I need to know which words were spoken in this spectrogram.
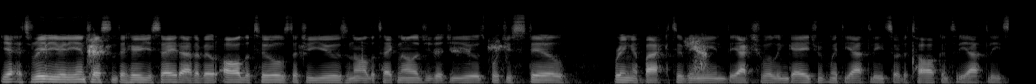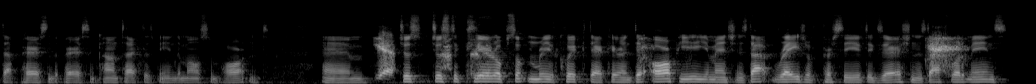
yeah, it's really really interesting to hear you say that about all the tools that you use and all the technology that you use, but you still bring it back to being yeah. the actual engagement with the athletes or the talking to the athletes, that person to person contact as being the most important. Um, yeah. Just just to clear up something real quick there, Ciaran. The RPE you mentioned is that rate of perceived exertion. Is that what it means?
